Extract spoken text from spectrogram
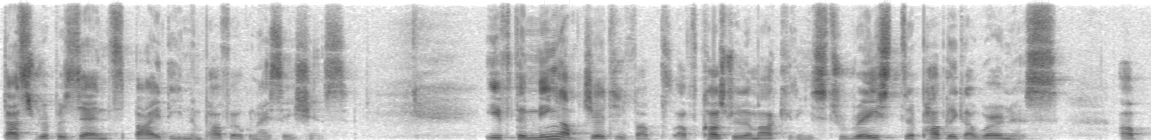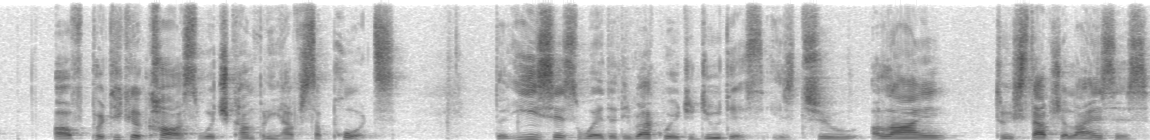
that's represented by the nonprofit organizations. If the main objective of, of cause-related marketing is to raise the public awareness of, of particular cause which company have supports, the easiest way, the direct way to do this is to align, to establish alliances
